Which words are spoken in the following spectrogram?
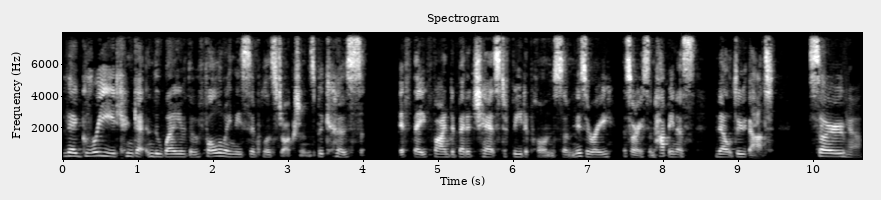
their greed can get in the way of them following these simple instructions because if they find a better chance to feed upon some misery, sorry, some happiness, they'll do that. So Yeah.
